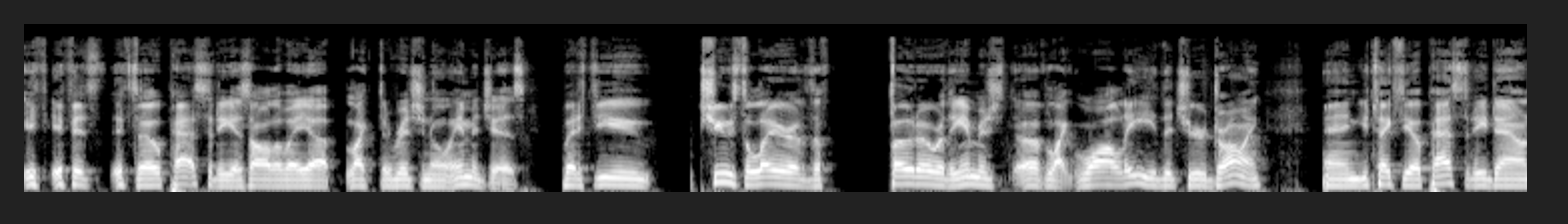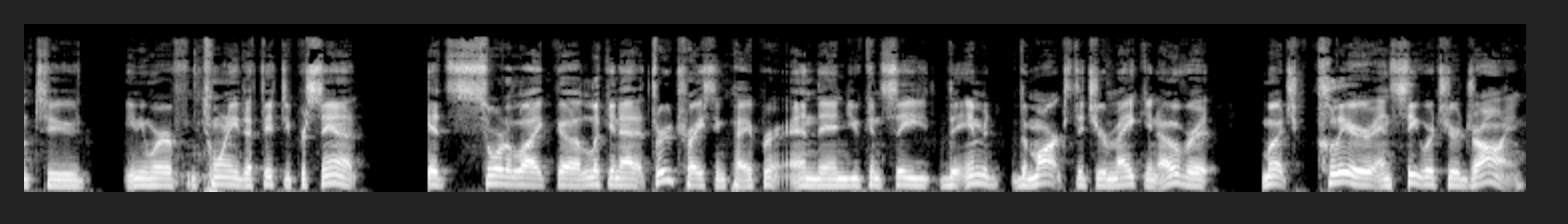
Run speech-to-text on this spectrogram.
if, if it's, if the opacity is all the way up like the original image is, but if you choose the layer of the photo or the image of like WALL-E that you're drawing and you take the opacity down to anywhere from 20 to 50%, it's sort of like uh, looking at it through tracing paper, and then you can see the image, the marks that you're making over it much clearer and see what you're drawing.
